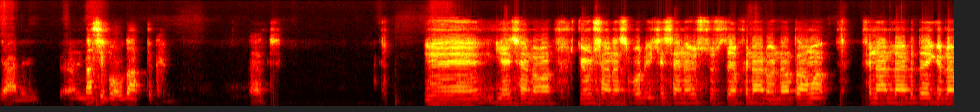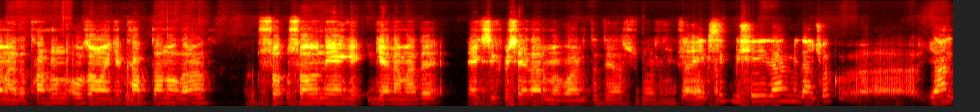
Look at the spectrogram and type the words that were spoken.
Yani nasip oldu attık. Evet. Ee, geçen ama Gümüşhane Spor iki sene üst üste final oynadı ama finallerde de gülemedi. Tahmin o zamanki kaptanı olarak so- sonu niye ge- gelemedi? Eksik bir şeyler mi vardı diye sormuş. Ya eksik bir şeyler miden çok yani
